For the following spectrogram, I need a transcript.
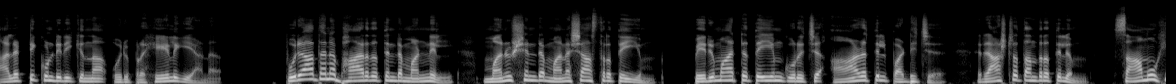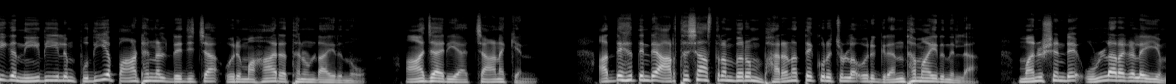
അലട്ടിക്കൊണ്ടിരിക്കുന്ന ഒരു പ്രഹേളികയാണ്. പുരാതന ഭാരതത്തിന്റെ മണ്ണിൽ മനുഷ്യന്റെ മനഃശാസ്ത്രത്തെയും പെരുമാറ്റത്തെയും കുറിച്ച് ആഴത്തിൽ പഠിച്ച് രാഷ്ട്രതന്ത്രത്തിലും സാമൂഹിക നീതിയിലും പുതിയ പാഠങ്ങൾ രചിച്ച ഒരു മഹാരഥനുണ്ടായിരുന്നു ആചാര്യ ചാണക്യൻ. അദ്ദേഹത്തിന്റെ അർത്ഥശാസ്ത്രം വെറും ഭരണത്തെക്കുറിച്ചുള്ള ഒരു ഗ്രന്ഥമായിരുന്നില്ല. മനുഷ്യന്റെ ഉള്ളറകളെയും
